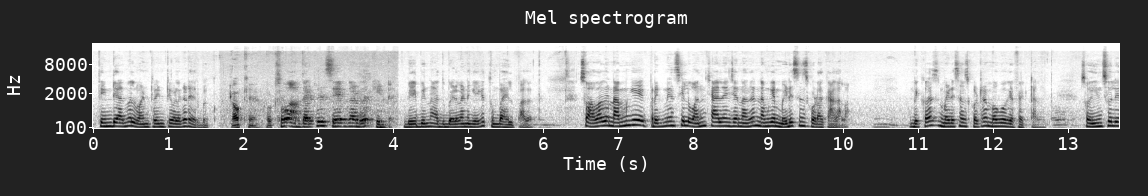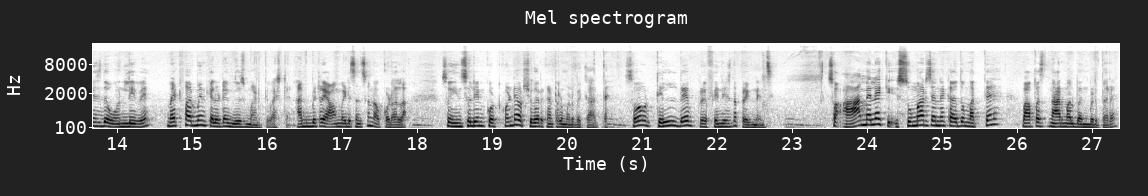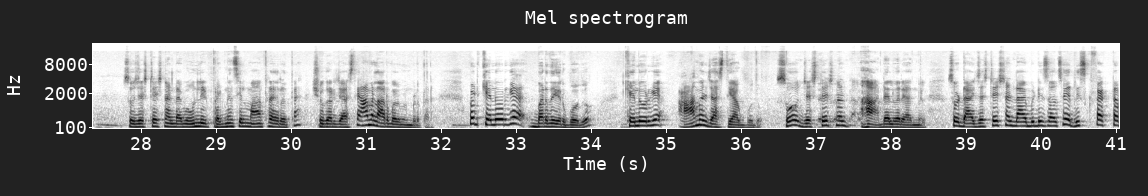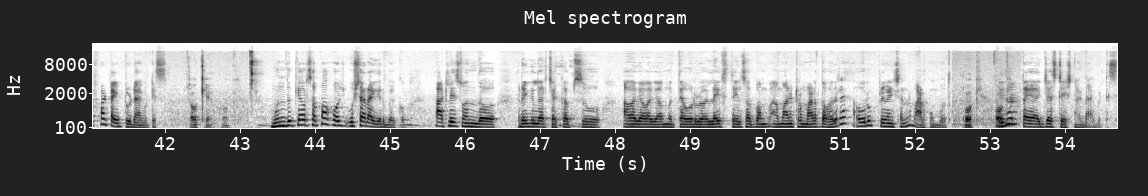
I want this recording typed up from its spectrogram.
ತಿಂಡಿ ಆದಮೇಲೆ ಒನ್ ಟ್ವೆಂಟಿ ಒಳಗಡೆ ಇರಬೇಕು. Okay okay so that will safeguard the kid ಬೇಬಿನ ಅದು ಬೆಳವಣಿಗೆಗೆ ತುಂಬ ಹೆಲ್ಪ್ ಆಗುತ್ತೆ. ಸೊ ಅವಾಗ ನಮಗೆ ಪ್ರೆಗ್ನೆನ್ಸಿಲಿ ಒಂದು ಚಾಲೆಂಜ್ ಏನಂದರೆ ನಮಗೆ ಮೆಡಿಸಿನ್ಸ್ ಕೊಡೋಕ್ಕಾಗಲ್ಲ. ಬಿಕಾಸ್ ಮೆಡಿಸಿನ್ಸ್ ಕೊಟ್ಟರೆ ಮಗುಗೆ ಎಫೆಕ್ಟ್ ಆಗುತ್ತೆ. So insulin's the only way metformin ಕೆಲವು ಟೈಮ್ ಯೂಸ್ ಮಾಡ್ತೀವಿ ಅಷ್ಟೇ. ಅದು ಬಿಟ್ಟರೆ ಯಾವ ಮೆಡಿಸಿನ್ಸು ನಾವು ಕೊಡೋಲ್ಲ. ಸೊ ಇನ್ಸುಲಿನ್ ಕೊಟ್ಕೊಂಡೆ ಅವ್ರು ಶುಗರ್ ಕಂಟ್ರೋಲ್ ಮಾಡಬೇಕಾಗತ್ತೆ. So till they finish the pregnancy so ಆಮೇಲೆ ಸುಮಾರು ಜನಕ್ಕೆ ಅದು ಮತ್ತೆ ವಾಪಸ್ ನಾರ್ಮಲ್ ಬಂದುಬಿಡ್ತಾರೆ. ಸೊ ಜೆಸ್ಟೇಷನಲ್ ಡಯಾಬಿ ಓನ್ಲಿ ಪ್ರೆಗ್ನೆನ್ಸಿಲಿ ಮಾತ್ರ ಇರುತ್ತೆ ಶುಗರ್ ಜಾಸ್ತಿ ಆಮೇಲೆ ನಾರ್ಮಲ್ ಬಂದುಬಿಡ್ತಾರೆ. ಬಟ್ ಕೆಲವ್ರಿಗೆ ಬರದೇ ಇರ್ಬೋದು ಕೆಲವ್ರಿಗೆ ಆಮೇಲೆ ಜಾಸ್ತಿ ಆಗ್ಬೋದು. ಸೊ ಜೆಸ್ಟೇಷನಲ್ ಹಾಂ ಡೆಲಿವರಿ ಆದಮೇಲೆ. So the gestational diabetes also risk factor for type two diabetes okay okay ಮುಂದಕ್ಕೆ ಅವ್ರು ಸ್ವಲ್ಪ ಹುಷ್- ಹುಷಾರಾಗಿರಬೇಕು. ಅಟ್ಲೀಸ್ಟ್ ಒಂದು ರೆಗ್ಯುಲರ್ ಚೆಕಪ್ಸು ಅವಾಗ ಅವಾಗ ಮತ್ತು ಅವರು ಲೈಫ್ ಸ್ಟೈಲ್ ಸ್ವಲ್ಪ ಮಾನಿಟರ್ ಮಾಡ್ತಾ ಹೋದರೆ ಅವರು ಪ್ರಿವೆನ್ಷನ್ ಮಾಡ್ಕೊಬೋದು. ಓಕೆ ಇದು ಜೆಸ್ಟೇಷನಲ್ ಡಯಾಬಿಟಿಸ್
